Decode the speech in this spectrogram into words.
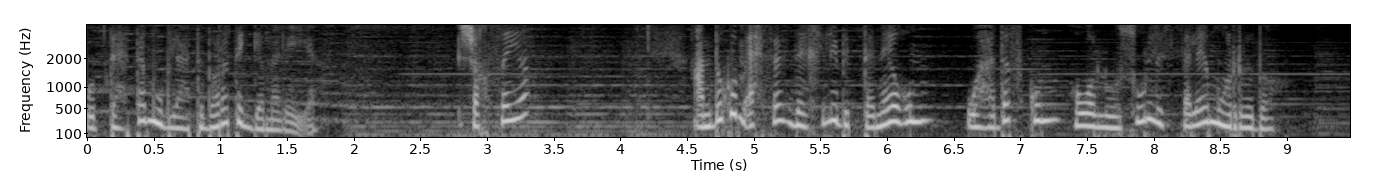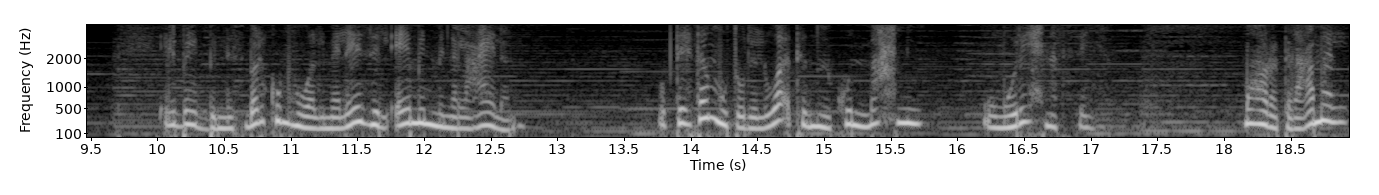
وبتهتموا بالاعتبارات الجمالية. الشخصية؟ عندكم إحساس داخلي بالتناغم وهدفكم هو الوصول للسلام والرضا. البيت بالنسبة لكم هو الملاذ الآمن من العالم. وبتهتموا طول الوقت إنه يكون محمي ومريح نفسيا. مهارة العمل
